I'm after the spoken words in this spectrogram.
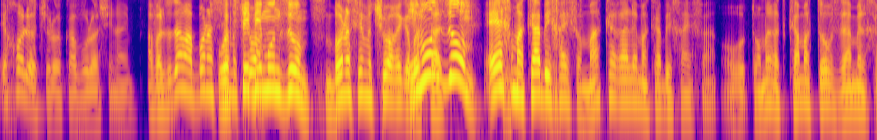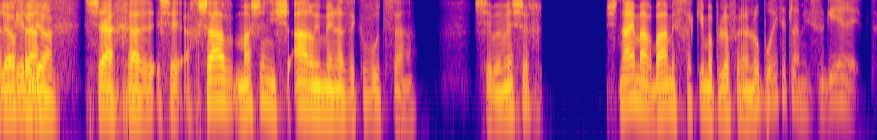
יכול להיות שלא כאבו לו השיניים. אבל אתה יודע מה, בוא נשים הוא את הפסיד שועה. אימון זום. בוא נשים את שועה רגע אימון בצד. זום! איך מכבי חיפה, מה קרה למכבי חיפה? אתה אומר עד כמה טוב זה היה מלכתחילה, שעכשיו מה שנשאר ממנה זה קבוצה שבמשך שניים מארבעה משחקים בפלייאוף העליון לא בועטת למסגרת.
